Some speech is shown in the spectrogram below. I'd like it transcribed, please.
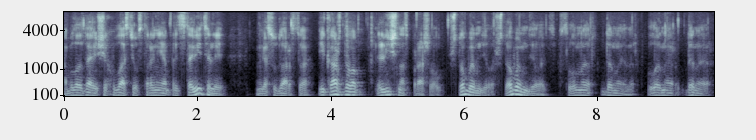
обладающих властью в стране представителей государства и каждого лично спрашивал, что будем делать, что будем делать с ЛНР, ДНР, ЛНР, ДНР.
